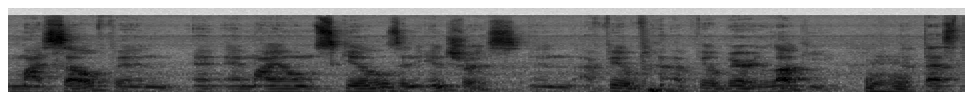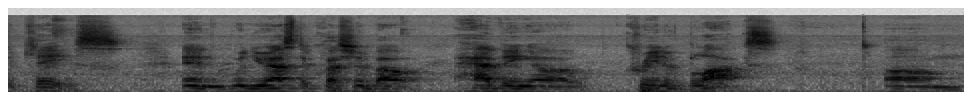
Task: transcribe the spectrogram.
myself and, and, and my own skills and interests. And I feel, I feel very lucky Mhm. that that's the case. And when you ask the question about having uh, creative blocks, um,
